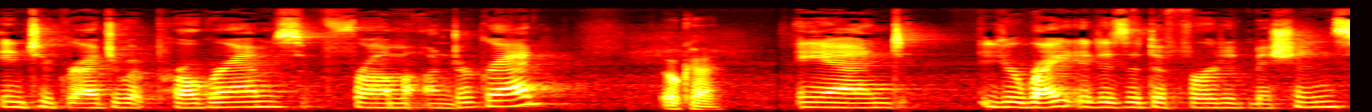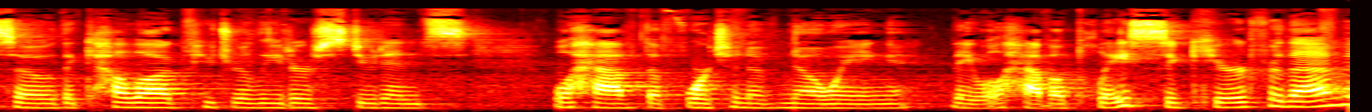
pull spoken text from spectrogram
into graduate programs from undergrad. Okay. And you're right, it is a deferred admission. So the Kellogg Future Leaders students will have the fortune of knowing they will have a place secured for them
